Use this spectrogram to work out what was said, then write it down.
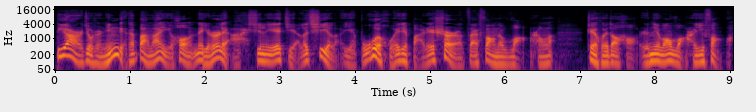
第二，就是您给他办完以后，那爷俩心里也解了气了，也不会回去把这事儿啊再放在网上了。这回倒好，人家往网上一放啊，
